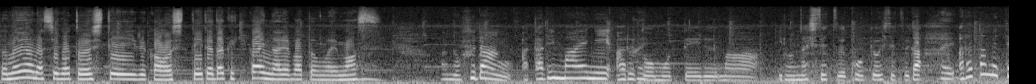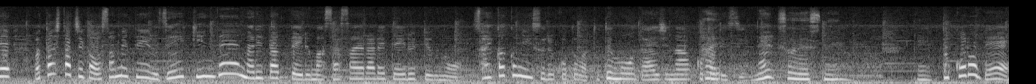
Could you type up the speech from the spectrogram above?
どのような仕事をしているかを知っていただく機会になればと思います、あの普段当たり前にあると思っている、はい。まあ、いろんな施設公共施設が、はい、改めて私たちが納めている税金で成り立っている、まあ、支えられているっていうのを再確認することはとても大事なことですよね。はい、そうですね、えところで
